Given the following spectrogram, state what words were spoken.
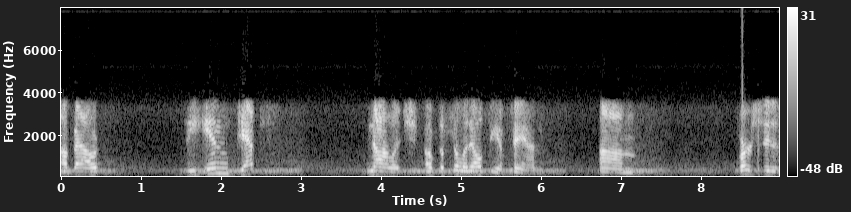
about the in-depth knowledge of the Philadelphia fan um, versus,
